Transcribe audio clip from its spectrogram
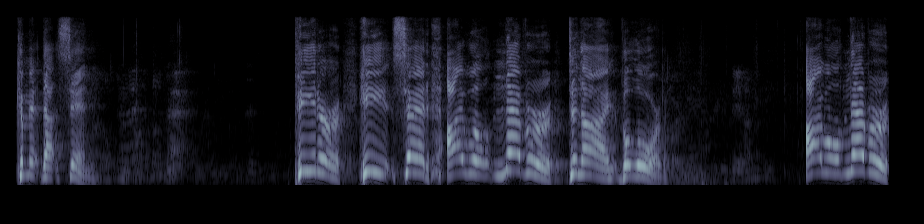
commit that sin? Peter, he said, I will never deny the Lord. I will never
